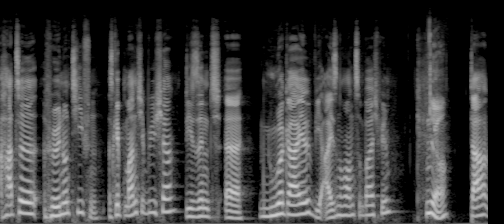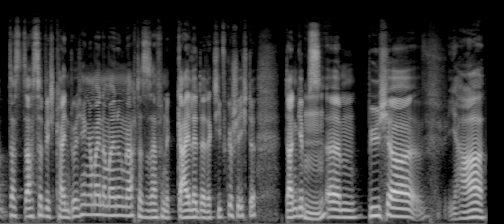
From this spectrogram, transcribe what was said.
hatte Höhen und Tiefen. Es gibt manche Bücher, die sind äh, nur geil, wie Eisenhorn zum Beispiel. Ja. Da, das, das hat wirklich keinen Durchhänger, meiner Meinung nach. Das ist einfach eine geile Detektivgeschichte. Dann gibt es mhm. ähm, Bücher, ja,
